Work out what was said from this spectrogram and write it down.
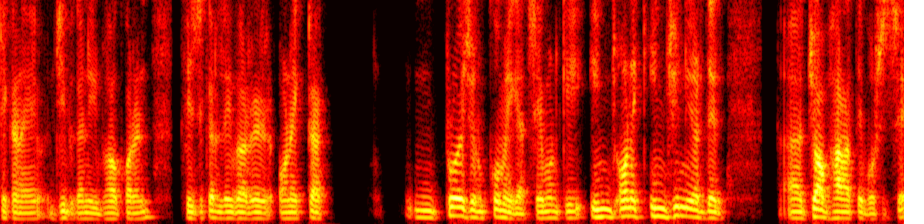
সেখানে জীবিকা নির্বাহ করেন। ফিজিক্যাল লেবারের অনেকটা প্রয়োজন কমে গেছে, এমনকি অনেক ইঞ্জিনিয়ারদের জব হারাতে বসেছে।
